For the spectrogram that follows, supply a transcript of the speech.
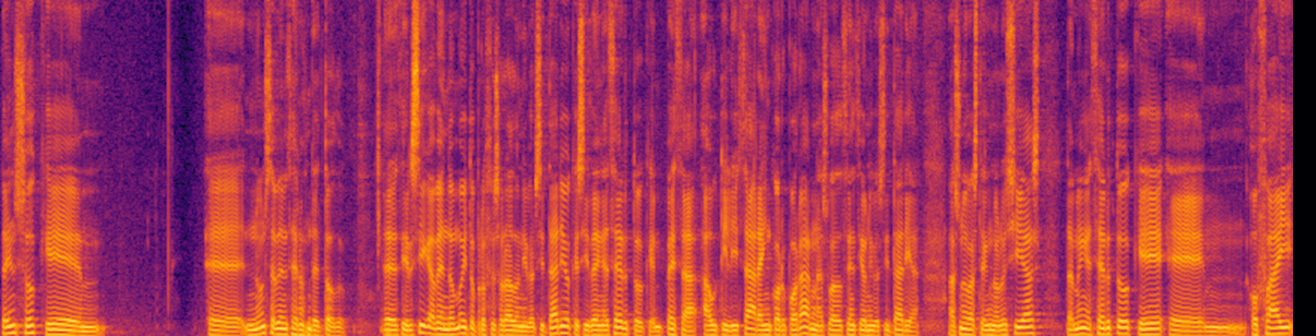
penso que mm, eh, non se venceron de todo. É dicir, siga habendo moito profesorado universitario que, si ben é certo que empeza a utilizar, a incorporar na súa docencia universitaria as novas tecnoloxías, tamén é certo que eh, o fai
